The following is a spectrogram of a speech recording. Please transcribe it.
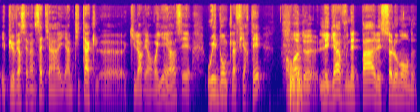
Et puis au verset 27, il y a, un petit tacle euh, qui leur est envoyé. Hein, c'est Où est donc la fierté? En mode, euh, les gars, vous n'êtes pas les seuls au monde.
